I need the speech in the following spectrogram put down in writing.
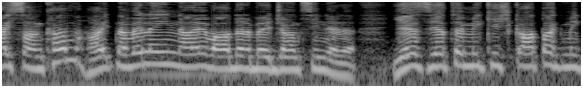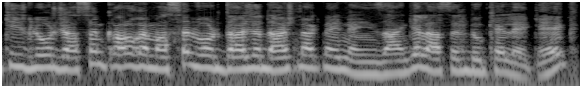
այս անգամ հայտնվել էին նաև ադրբեջանցիները։ Ես եթե մի քիչ կատակ, մի քիչ լուրջ ասեմ, կարող եմ ասել, որ դաժե դաշնակներն էին զանգել, ասել դուք էլ եկեք։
